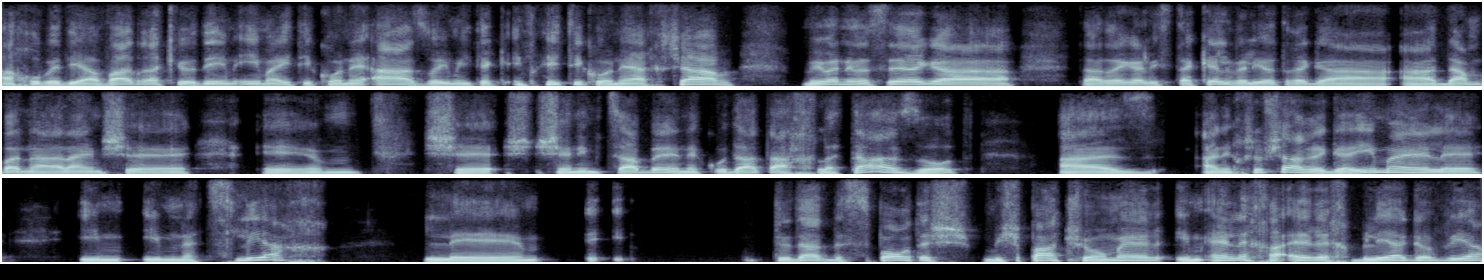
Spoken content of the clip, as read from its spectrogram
אנחנו בדיעבד רק יודעים אם הייתי קונה אז או אם הייתי, אם הייתי קונה עכשיו ואם אני מנסה רגע רגע להסתכל ולהיות רגע האדם בנעליים ש, אמ, ש, ש, שנמצא בנקודת ההחלטה הזאת אז אני חושב שהרגעים האלה, אם, אם נצליח, ל... את יודעת, בספורט יש משפט שאומר, אם אין לך ערך בלי הגביע,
